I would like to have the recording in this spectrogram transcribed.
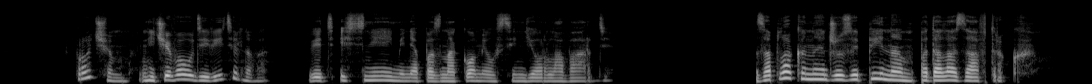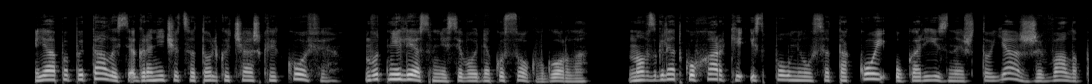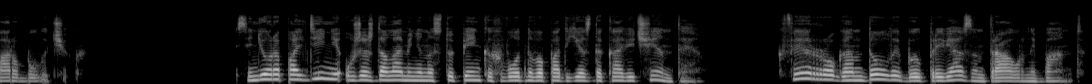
Впрочем, ничего удивительного, ведь и с ней меня познакомил сеньор Лаварди. Заплаканная Джузеппина подала завтрак. Я попыталась ограничиться только чашкой кофе. Вот не лез мне сегодня кусок в горло. Но взгляд кухарки исполнился такой укоризной, что я сживала пару булочек. Сеньора Пальдини уже ждала меня на ступеньках водного подъезда Кавиченте. К ферро гондолы был привязан траурный бант.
